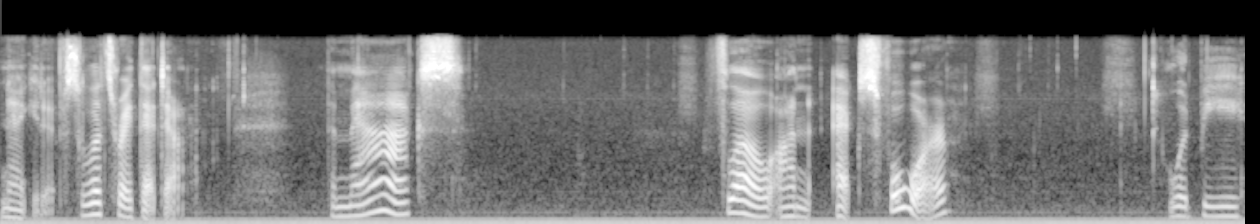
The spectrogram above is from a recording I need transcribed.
negative. So let's write that down. The max flow on x4 would be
